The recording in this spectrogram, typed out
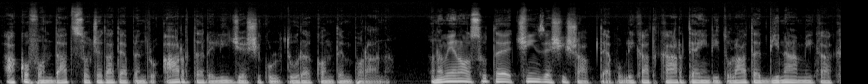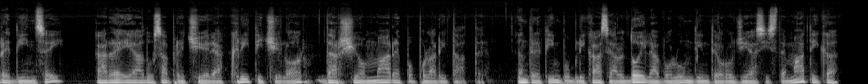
a cofondat Societatea pentru Artă, Religie și Cultură Contemporană. În 1957 a publicat cartea intitulată Dinamica credinței, care i-a adus aprecierea criticilor, dar și o mare popularitate. Între timp publicase al doilea volum din Teologia Sistematică,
